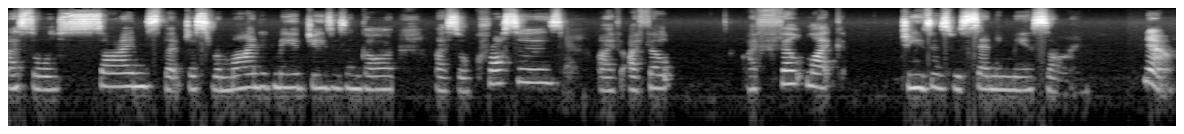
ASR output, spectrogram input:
I saw signs that just reminded me of Jesus and God. I saw crosses. I, I felt I felt like Jesus was sending me a sign. Now,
